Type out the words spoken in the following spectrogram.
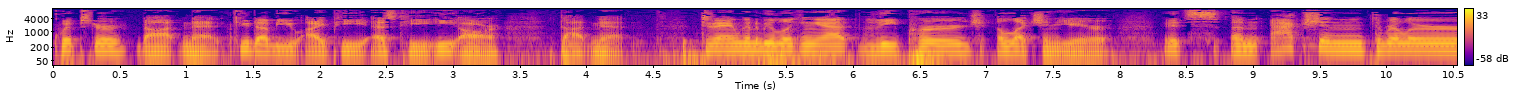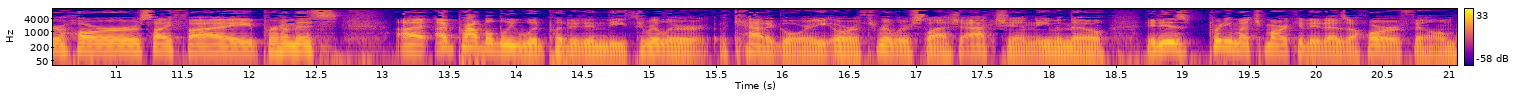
qwipster.net. Q-W-I-P-S-T-E-R dot net. Today I'm going to be looking at The Purge election year. It's an action thriller horror sci-fi premise. I, I probably would put it in the thriller category or thriller slash action, even though it is pretty much marketed as a horror film.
